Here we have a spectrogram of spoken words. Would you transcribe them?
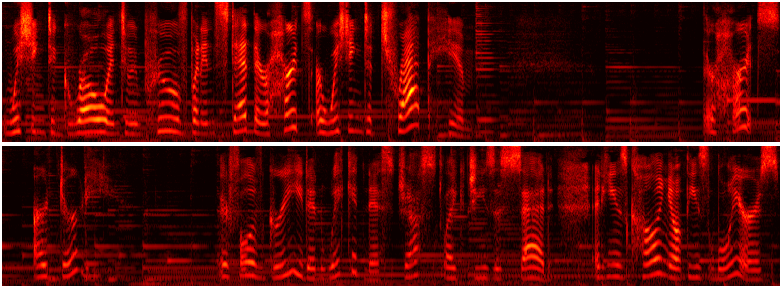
wishing to grow and to improve, but instead their hearts are wishing to trap him. Their hearts are dirty. They're full of greed and wickedness, just like Jesus said. And he is calling out these lawyers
